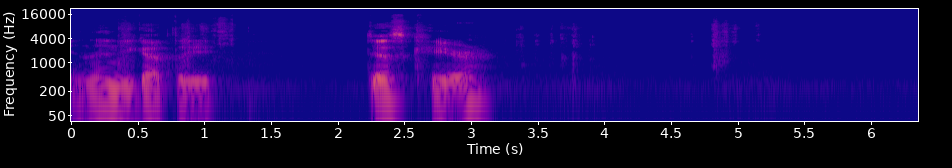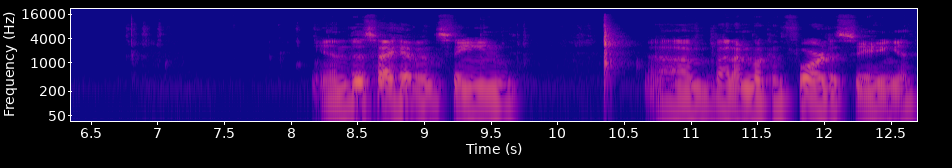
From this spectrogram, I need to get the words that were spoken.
And then you got the disc here. And this I haven't seen, um, but I'm looking forward to seeing it.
